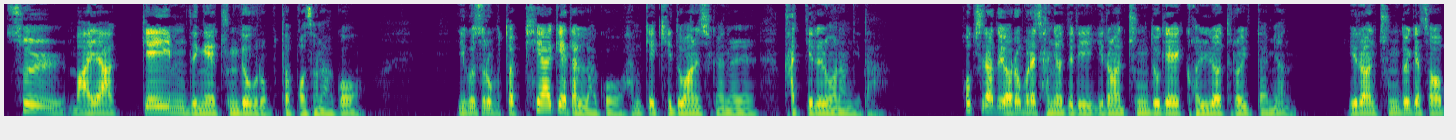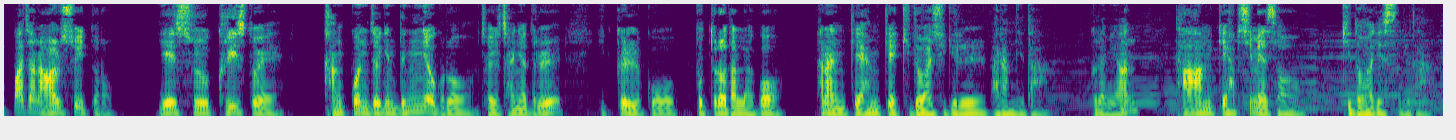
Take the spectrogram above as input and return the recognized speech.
술, 마약, 게임 등의 중독으로부터 벗어나고 이것으로부터 피하게 해달라고 함께 기도하는 시간을 갖기를 원합니다. 혹시라도 여러분의 자녀들이 이러한 중독에 걸려 들어 있다면 이러한 중독에서 빠져나올 수 있도록 예수 그리스도의 강권적인 능력으로 저희 자녀들을 이끌고 붙들어 달라고 하나님께 함께 기도하시기를 바랍니다. 그러면 다 함께 합심해서 기도하겠습니다.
